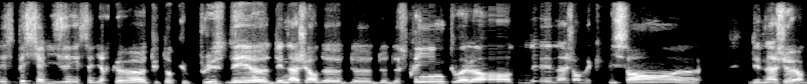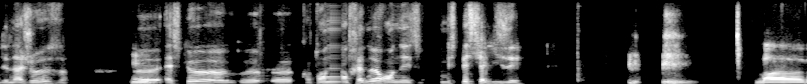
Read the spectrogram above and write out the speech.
tu es spécialisé? C'est-à-dire que tu t'occupes plus des, des nageurs de, de, de, sprint ou alors des nageurs de cuisson, des nageurs, des nageuses? Euh, mm. Est-ce que euh, euh, quand on est entraîneur, on est, spécialisé? Bah,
